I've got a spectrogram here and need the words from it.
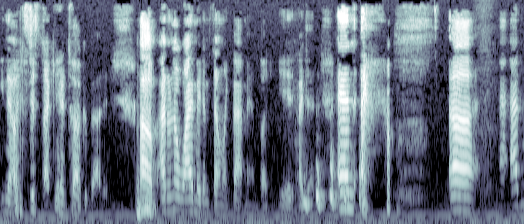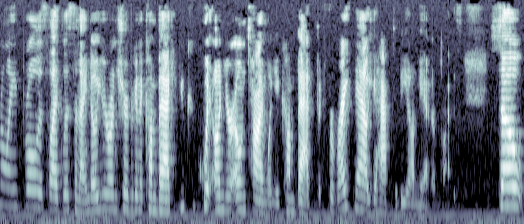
You know, it's just I can't talk about it. Um, I don't know why I made him sound like Batman, but it, I did. And uh, Admiral April is like, "Listen, I know you're unsure if you're going to come back. You can quit on your own time when you come back, but for right now, you have to be on the Enterprise." So.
